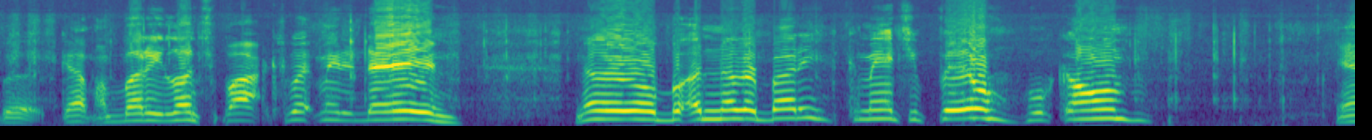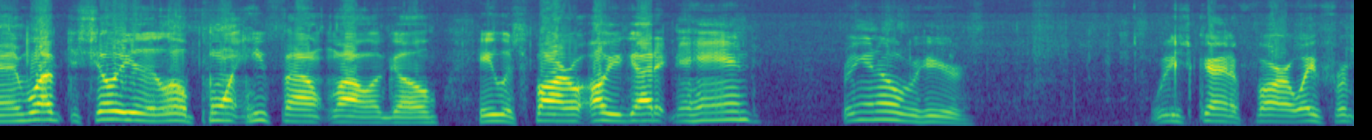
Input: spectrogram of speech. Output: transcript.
but got my buddy Lunchbox with me today, and another little another buddy, Comanche Phil, we'll call him. And we'll have to show you the little point he found a while ago. He was far, oh, you got it in your hand? Bring it over here. We's kind of far away from,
